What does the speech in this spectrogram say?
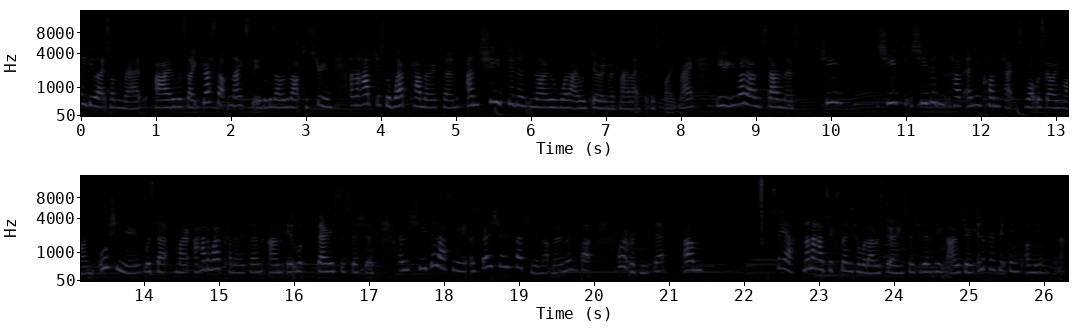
LED lights on red. I was like dressed up nicely because I was about to stream, and I had just a webcam open, and she didn't know what I was doing with my life at this point, right? You you got to understand this. She she she didn't have any context to what was going on. All she knew was that my I had a webcam open and it looked very suspicious. And she did ask me a very strange question in that moment, but I won't repeat it. Um, So yeah, then I had to explain to her what I was doing so she didn't think that I was doing inappropriate things on the internet.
